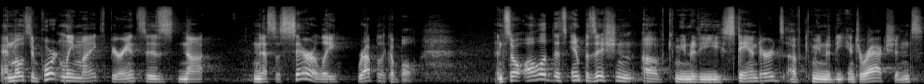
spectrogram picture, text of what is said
And most importantly, my experience is not necessarily replicable. And so all of this imposition of community standards, of community interactions,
